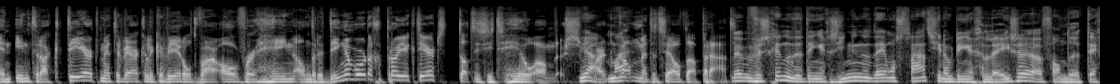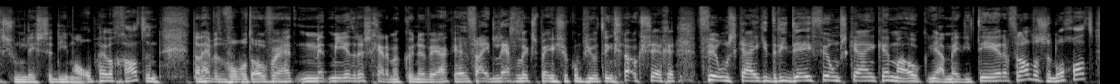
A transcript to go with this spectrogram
en interacteert met de werkelijke wereld waaroverheen andere dingen worden geprojecteerd, dat is iets heel anders. Ja, maar het maar kan met hetzelfde apparaat. We hebben verschillende dingen gezien in de demonstratie en ook dingen gelezen van de techjournalisten die hem al op hebben gehad. En dan hebben we het bijvoorbeeld over het met meerdere schermen kunnen werken. Vrij letterlijk spatial computing zou ik zeggen. Films kijken, 3D-films kijken, maar ook ja, mediteren, van alles en nog wat.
